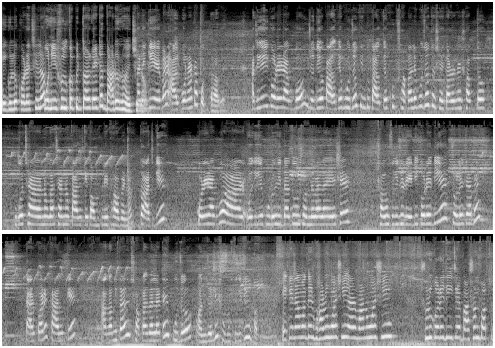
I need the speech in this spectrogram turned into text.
এইগুলো করেছিল। পনির ফুলকপির তরকারিটা দারুণ হয়েছিল। এখানে গিয়ে এবার আলপনাটা করতে হবে। আজকেই করে রাখব, যদিও কালকে পুজো, কিন্তু কালকে খুব সকালে পুজো, তো সেই কারণে সব তো গোছানো গাছানো কালকে কমপ্লিট হবে না। তো আজকে করে রাখব। আর ওইদিকে পুরোহিত দাদু সন্ধেবেলায় এসে সমস্ত কিছু রেডি করে দিয়ে চলে যাবে। তারপরে কালকে আগামীকাল সকালবেলাটায় পুজো অঞ্জলি সমস্ত কিছুই হবে। এখানে আমাদের ভারু মাসি আর মানু মাসি শুরু করে দিয়েছে বাসনপত্র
